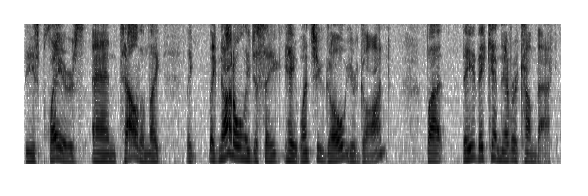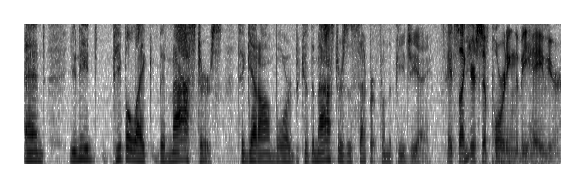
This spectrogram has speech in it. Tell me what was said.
these players and tell them like like like not only just say, "Hey, once you go, you're gone," but they they can never come back. And you need people like the Masters to get on board because the Masters is separate from the PGA. It's like you're supporting the behavior.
